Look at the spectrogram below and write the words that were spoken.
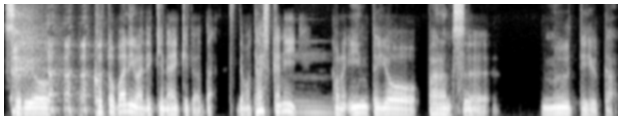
それを 言葉にはできないけど、だでも確かにうんこの陰と陽バランス、無っていうか、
